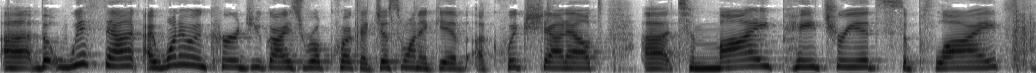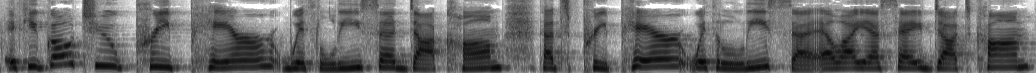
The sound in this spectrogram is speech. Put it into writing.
Uh, but with that, I want to encourage you guys real quick. I just want to give a quick shout out uh, to My Patriot Supply. If you go to preparewithlisa.com, that's preparewithlisa, L-I-S-A.com,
